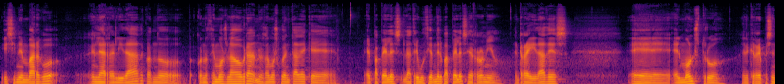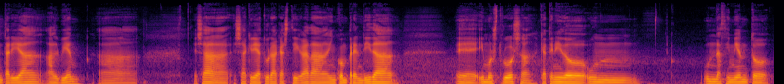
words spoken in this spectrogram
Y sin embargo, en la realidad, cuando conocemos la obra, nos damos cuenta de que el papel es, la atribución del papel es erróneo. En realidad es eh, el monstruo el que representaría al bien, a esa, esa criatura castigada, incomprendida eh, y monstruosa, que ha tenido un, un nacimiento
